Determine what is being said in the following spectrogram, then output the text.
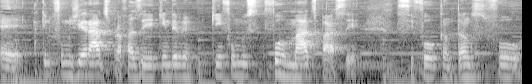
é, aquilo que fomos gerados para fazer, quem, deve, quem fomos formados para ser. Se for cantando, se for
